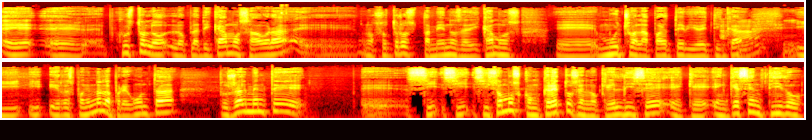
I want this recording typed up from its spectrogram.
eh, eh, justo lo, platicamos ahora. Eh, nosotros también nos dedicamos mucho a la parte bioética y, y respondiendo a la pregunta, pues realmente eh, si, si, si, somos concretos en lo que él dice, eh, que en qué sentido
